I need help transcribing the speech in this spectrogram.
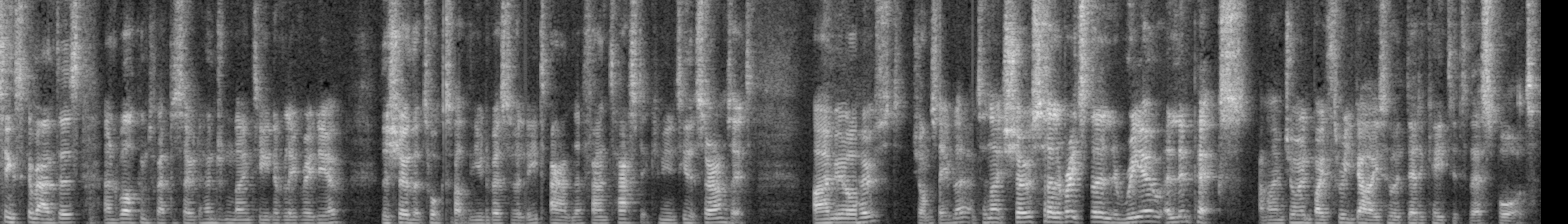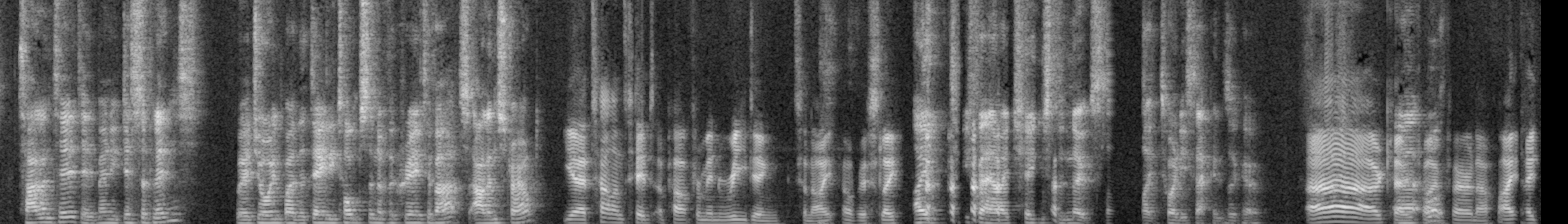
Greetings, Commanders, and welcome to episode 119 of Lave Radio, the show that talks about the universe of Elite and the fantastic community that surrounds it. I'm your host, John Stabler, and tonight's show celebrates the Rio Olympics, and I'm joined by three guys who are dedicated to their sport. Talented in many disciplines, we're joined by the Daley Thompson of the creative arts, Alan Stroud. Yeah, talented apart from in reading tonight, obviously. I, to be fair, I changed the notes like 20 seconds ago. Ah, okay, Uh, fine, well- fair enough. I, I,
